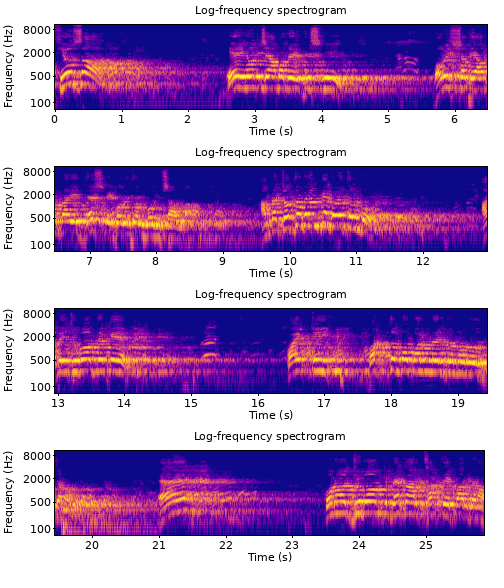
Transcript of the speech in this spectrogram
ফিউচার এই হচ্ছে আমাদের দৃষ্টি। ভবিষ্যতে আমরা এই দেশকে গড়ে তুলব ইনশাআল্লাহ। আমরা চট্টগ্রামকে গড়ে তুলব। আমি যুবকদেরকে কয়েকটি কর্তব্য পালনের জন্য অনুরোধ জানাব। এক, কোন যুবক বেকার থাকতে পারবে না।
